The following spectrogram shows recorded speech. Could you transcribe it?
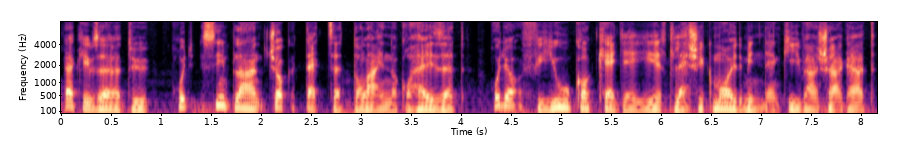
Elképzelhető, hogy szimplán csak tetszett a lánynak a helyzet, hogy a fiúk a kegyeiért lesik majd minden kívánságát,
